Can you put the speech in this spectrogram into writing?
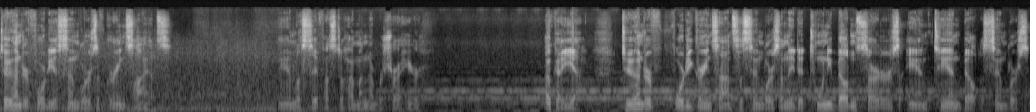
240 assemblers of green science. And let's see if I still have my numbers right here. Okay, yeah. 240 green science assemblers. I needed 20 belt inserters and 10 belt assemblers.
